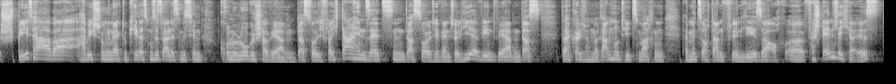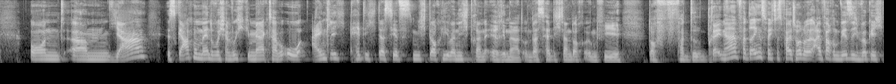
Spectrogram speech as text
später aber habe ich schon gemerkt, okay, das muss jetzt alles ein bisschen chronologischer werden. Das sollte ich vielleicht dahin setzen, das sollte eventuell hier erwähnt werden, das, da könnte ich noch eine Randnotiz machen, damit es auch dann für den Leser auch äh, verständlicher ist. Und ähm, ja, es gab Momente, wo ich dann wirklich gemerkt habe, oh, eigentlich hätte ich das jetzt mich doch lieber nicht dran erinnert. Und das hätte ich dann doch irgendwie doch verdrängt. Ja, verdrängen ist vielleicht das falsche Wort, oder einfach im Wesentlichen wirklich,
